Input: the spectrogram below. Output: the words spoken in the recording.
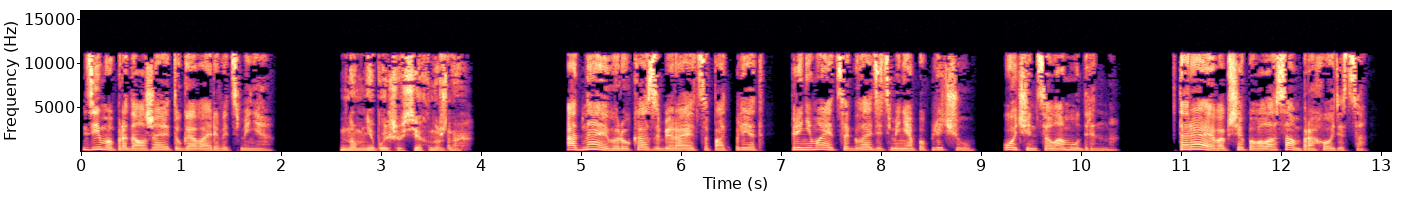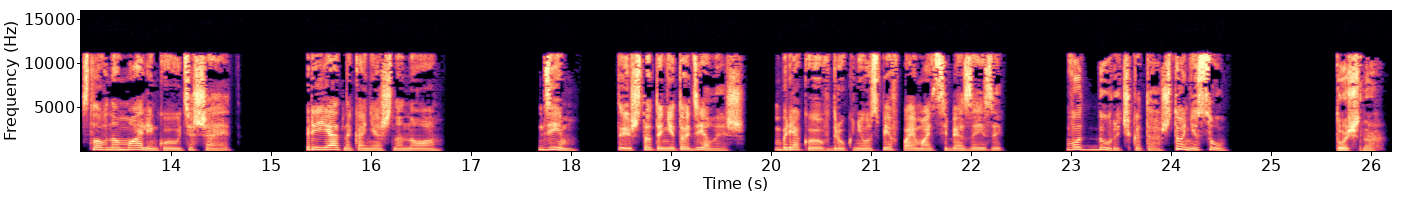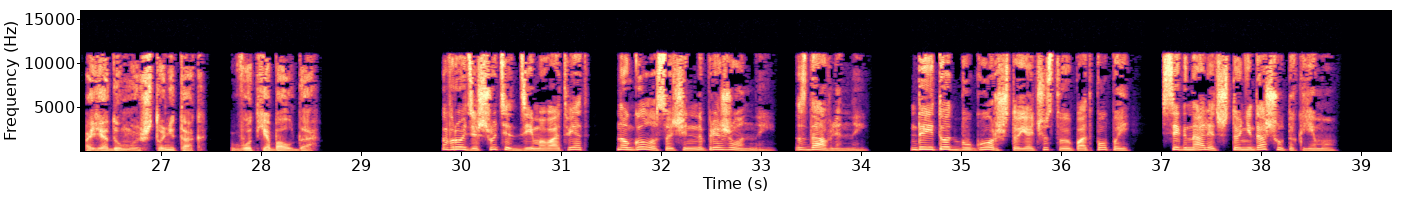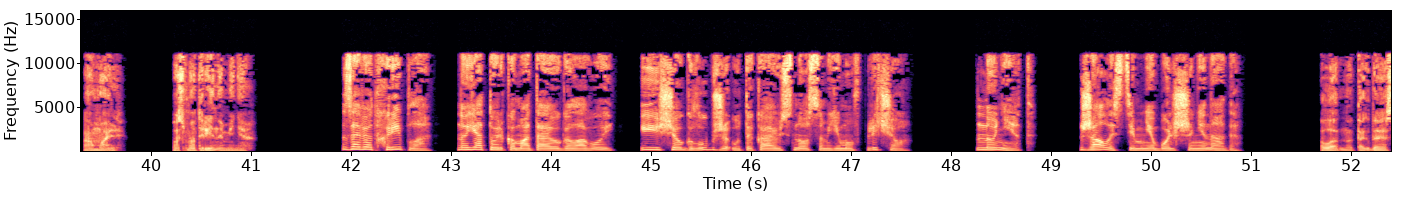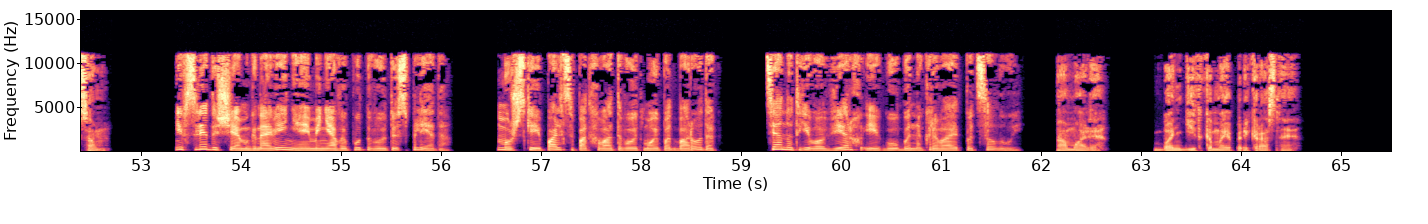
Дима продолжает уговаривать меня. Но мне больше всех нужна. Одна его рука забирается под плед, принимается гладить меня по плечу, очень целомудренно. Вторая вообще по волосам проходится, словно маленькую утешает. Приятно, конечно, но... Дим, ты что-то не то делаешь. Брякаю, вдруг не успев поймать себя за язык. Вот дурочка-то, что несу? Точно, а я думаю, что не так. Вот я балда. Вроде шутит Дима в ответ, но голос очень напряженный, сдавленный. Да и тот бугор, что я чувствую под попой, сигналит, что не до шуток ему. «Амаль, посмотри на меня». Зовет хрипло, но я только мотаю головой и еще глубже утыкаюсь носом ему в плечо. Но нет, Жалости мне больше не надо. Ладно, тогда я сам. И в следующее мгновение меня выпутывают из пледа. Мужские пальцы подхватывают мой подбородок, тянут его вверх, и губы накрывает поцелуй. Амаля, бандитка моя прекрасная.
